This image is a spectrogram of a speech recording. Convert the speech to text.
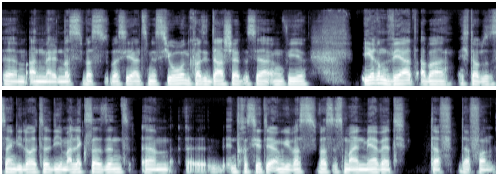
ähm, anmelden? Was, was, was ihr als Mission quasi darstellt, ist ja irgendwie ehrenwert, aber ich glaube sozusagen die Leute, die im Alexa sind, ähm, äh, interessiert ja irgendwie, was, was ist mein Mehrwert da, davon?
